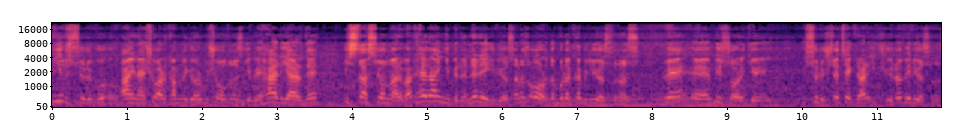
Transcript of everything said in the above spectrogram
bir sürü bu aynen şu arkamda görmüş olduğunuz gibi her yerde istasyonlar var. Herhangi birine nereye gidiyorsanız orada bırakabiliyorsunuz ve e, bir sonraki sürüşte tekrar 2 euro veriyorsunuz.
